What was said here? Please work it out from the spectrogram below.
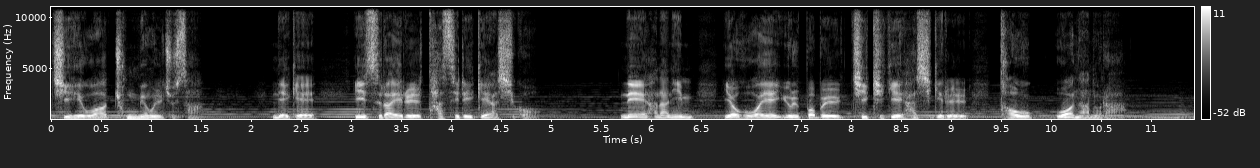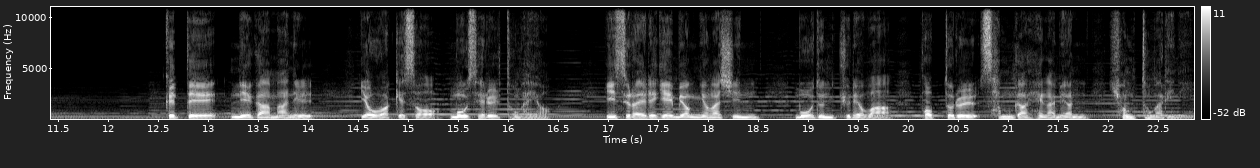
지혜와 총명을 주사 내게 이스라엘을 다스리게 하시고 내 하나님 여호와의 율법을 지키게 하시기를 더욱 원하노라. 그때 내가 만일 여호와께서 모세를 통하여 이스라엘에게 명령하신 모든 규례와 법도를 삼가 행하면 형통하리니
